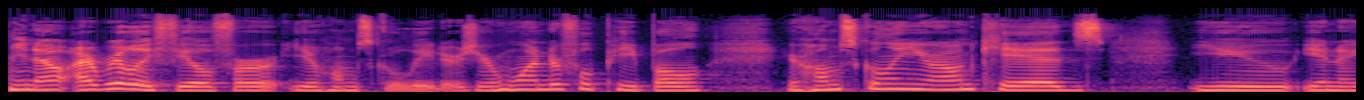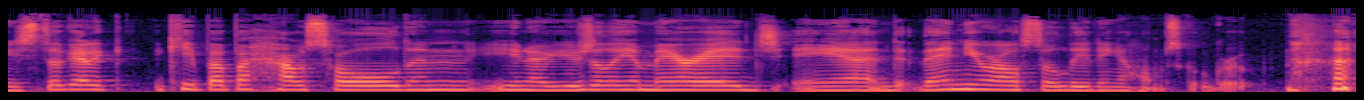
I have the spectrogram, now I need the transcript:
you know, I really feel for you homeschool leaders. You're wonderful people. You're homeschooling your own kids. You, you know, you still got to keep up a household and, you know, usually a marriage. And then you're also leading a homeschool group.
